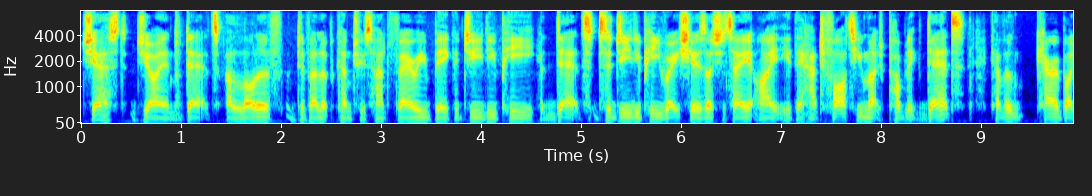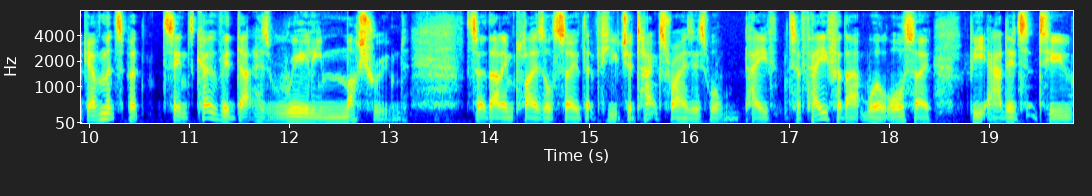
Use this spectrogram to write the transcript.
just giant debts. A lot of developed countries had very big GDP debt to GDP ratios, I should say, i.e., they had far too much public debt carried by governments. But since COVID, that has really mushroomed. So that implies also that future tax rises will pay to pay for that will also be added to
